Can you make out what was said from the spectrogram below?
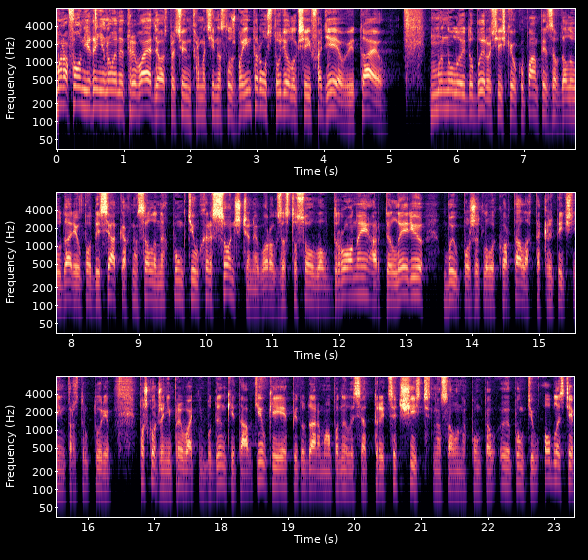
Марафон Єдині новини триває. Для вас працює інформаційна служба інтеру. У студії Олексій Фадєєв. Вітаю. Минулої доби російські окупанти завдали ударів по десятках населених пунктів Херсонщини. Ворог застосовував дрони, артилерію, бив по житлових кварталах та критичній інфраструктурі. Пошкоджені приватні будинки та автівки. Під ударами опинилися 36 населених пунктів, е, пунктів області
